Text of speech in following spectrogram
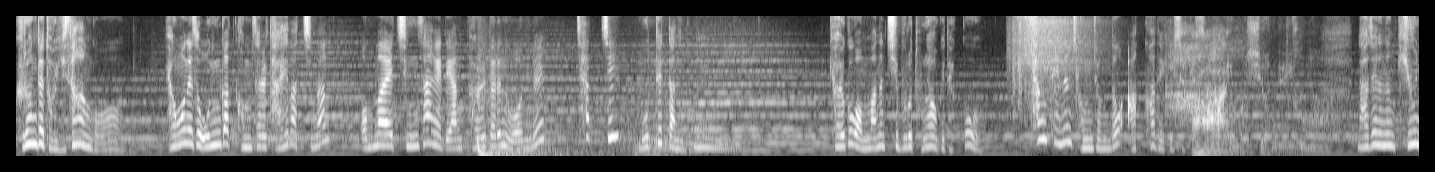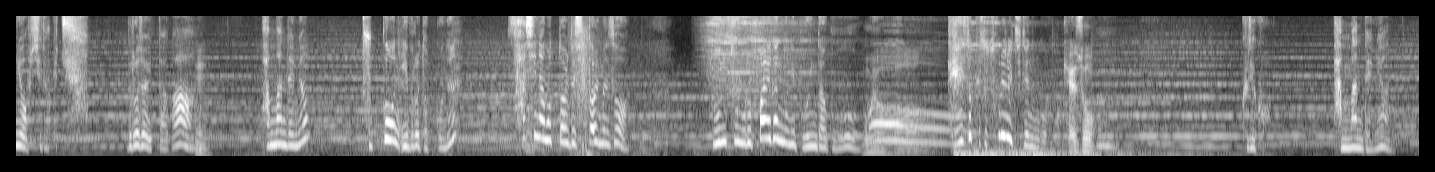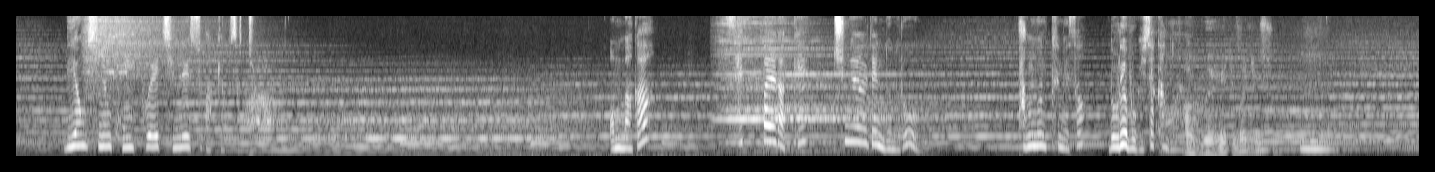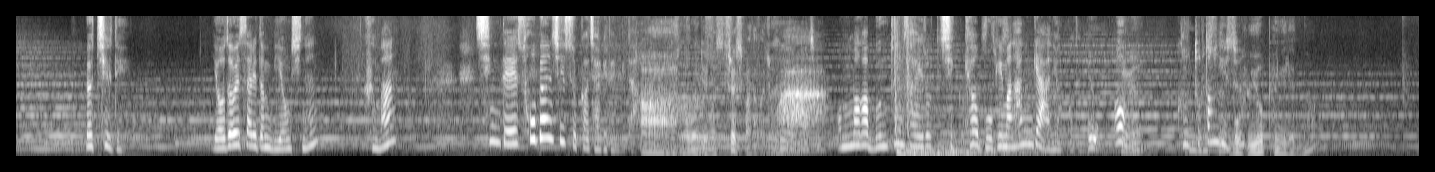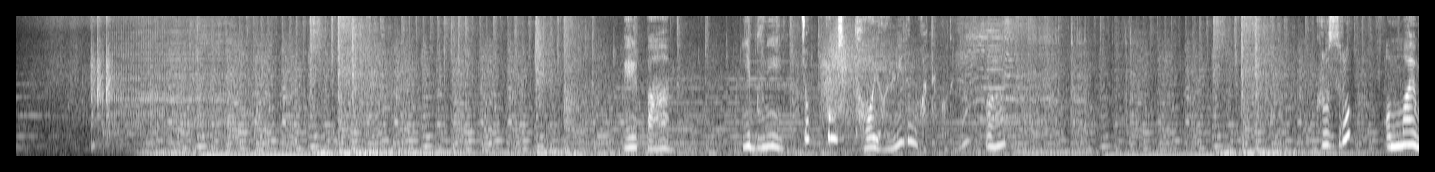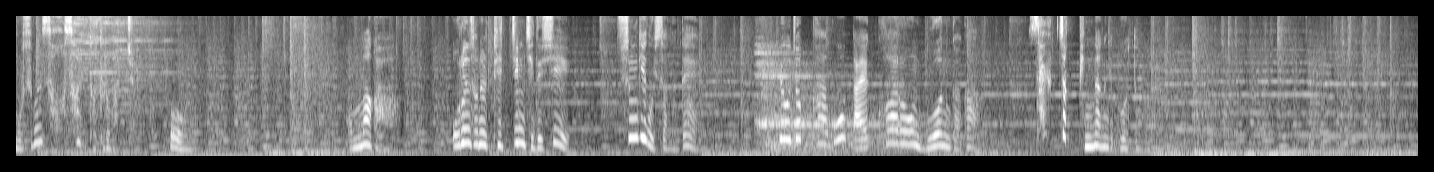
그런데 더 이상한 건 병원에서 온갖 검사를 다 해봤지만 엄마의 증상에 대한 별다른 원인을 찾지 못했다는 거예요. 결국 엄마는 집으로 돌아오게 됐고 상태는 점점 더 악화되기 시작했어요. 아, 이거 쉬웠네. 이거. 낮에는 기운이 없이 이렇게 축 늘어져 있다가 음. 밤만 되면 두꺼운 이불을 덮고는 사시나무 떨듯이 떨면서 눈틈으로 빨간 눈이 보인다고 뭐야? 계속해서 소리를 지르는 거예요. 계속. 그리고 밤만 되면 미영 씨는 공포에 질릴 수밖에 없었죠. 엄마가 새빨갛게 충혈된 눈으로 방문 틈에서 노려보기 시작한 거예요. 아왜 정말 좀. 며칠 뒤 여덟 살이던 미영 씨는 그만 침대에 소변 실수까지 하게 됩니다. 아 너무 이제 뭐 스트레스 받아가지고. 엄마가 문틈 사이로 지켜보기만 한 게 아니었거든요. 어? 그럼 또 딴 게 있어요? 뭐 위협행위를 했나? 매일 밤 이 문이 조금씩 더 열리는 것 같았거든요. 그럴수록 엄마의 모습은 서서히 더 드러났죠. 엄마가 오른손을 뒷짐지듯이 숨기고 있었는데 뾰족하고 날카로운 무언가가 살짝 빛나는 게 보였던 거예요.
